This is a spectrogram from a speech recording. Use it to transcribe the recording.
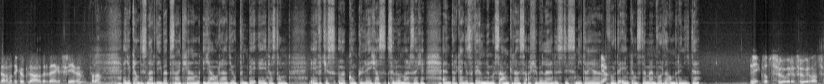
daarom had ik ook Lara erbij geschreven. Voilà. En je kan dus naar die website gaan, jouwradio.be. Dat is dan eventjes uh, conculega's, zullen we maar zeggen. En daar kan je zoveel nummers aankruisen als je wil. Hè? Dus het is niet dat je Ja. voor de een kan stemmen en voor de andere niet. Hè? Nee, klopt. Vroeger, vroeger was,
